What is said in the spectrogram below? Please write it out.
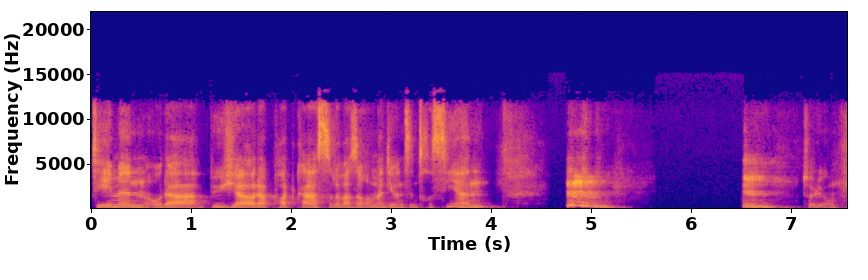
Themen oder Bücher oder Podcasts oder was auch immer, die uns interessieren, Entschuldigung.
